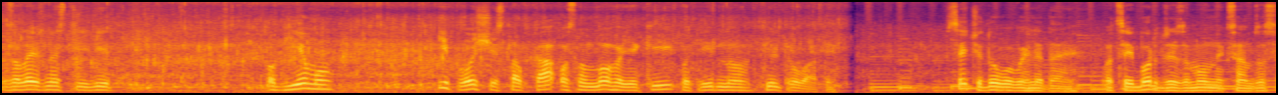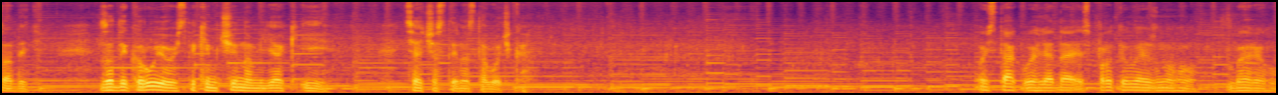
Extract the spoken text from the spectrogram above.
в залежності від об'єму і площі ставка основного, який потрібно фільтрувати. Все чудово виглядає. Оцей борт вже замовник сам засадить. Задекорує ось таким чином, як і ця частина ставочка. Ось так виглядає з протилежного берегу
